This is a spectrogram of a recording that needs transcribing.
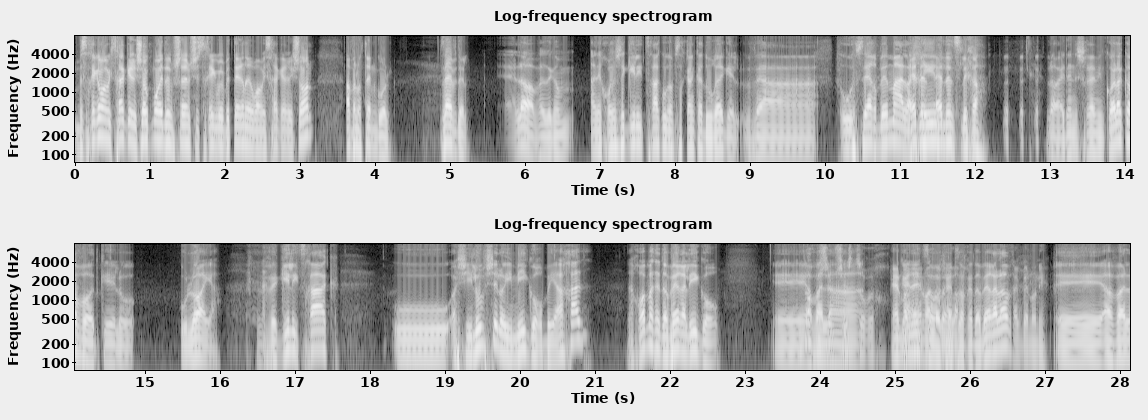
משחק במשחק הראשון כמו עדן שרם ששיחק בבטרנר במשחק הראשון, אבל נותן גול. זה ההבדל. לא, אבל זה גם... אני חושב שגיל יצחק הוא גם שחקן כדורגל, וה... הוא עושה הרבה מהלכים. עדן, עדן, סליחה. לא, עדן שרם, עם כל הכבוד, כאילו, הוא לא היה. וגיל יצחק, הוא... השילוב שלו עם איגור ביחד, אנחנו עוד מעט נדבר על איגור, אה, לא אבל... חושב ה- שיש צורך. אין כן, צורך, לדבר אין עליו. צורך לדבר עליו. משחק בינוני. אה, אבל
